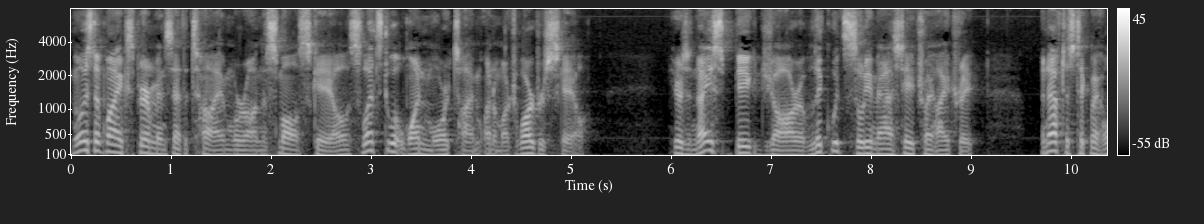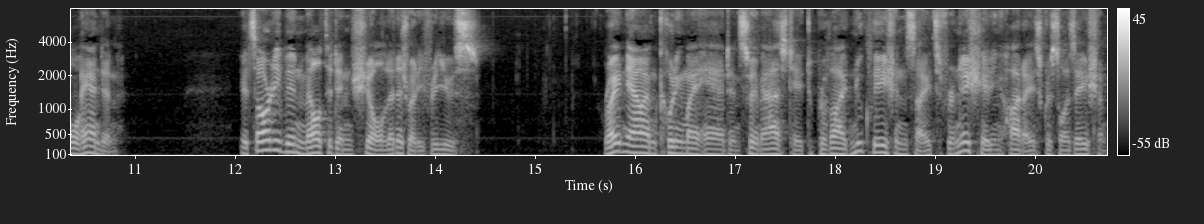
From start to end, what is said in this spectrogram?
Most of my experiments at the time were on the small scale, so let's do it one more time on a much larger scale. Here's a nice big jar of liquid sodium acetate trihydrate, enough to stick my whole hand in. It's already been melted and chilled and is ready for use. Right now I'm coating my hand in sodium acetate to provide nucleation sites for initiating hot ice crystallization.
